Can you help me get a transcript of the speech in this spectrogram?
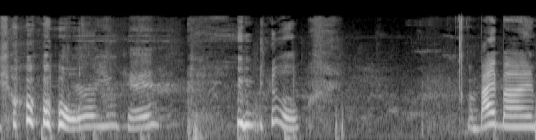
my god. Yo. Are you okay? Yo. Bye bye.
